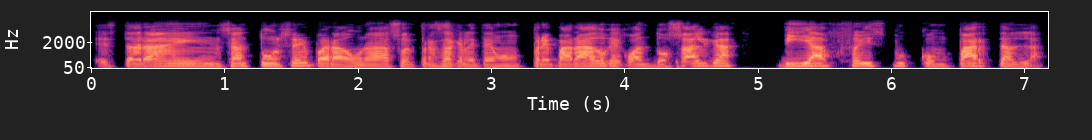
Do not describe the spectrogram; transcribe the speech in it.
estará en Santurce para una sorpresa que le tenemos preparado. Que cuando salga vía Facebook, compártanla,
